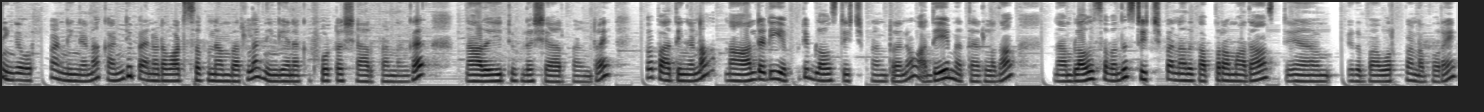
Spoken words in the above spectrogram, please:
நீங்கள் ஒர்க் பண்ணீங்கன்னா கண்டிப்பாக என்னோடய வாட்ஸ்அப் நம்பரில் நீங்கள் எனக்கு ஃபோட்டோ ஷேர் பண்ணுங்கள் நான் அதை யூடியூப்பில் ஷேர் பண்ணுறேன் இப்போ பார்த்தீங்கன்னா நான் ஆல்ரெடி எப்படி ப்ளவுஸ் ஸ்டிச் பண்ணுறேனோ அதே மெத்தடில் தான் நான் ப்ளவுஸை வந்து ஸ்டிச் பண்ணதுக்கப்புறமா தான் இதை ஒர்க் பண்ண போகிறேன்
